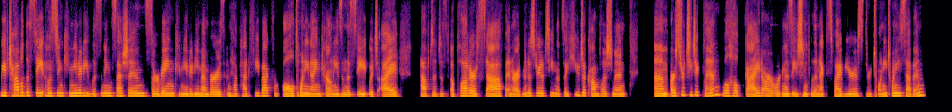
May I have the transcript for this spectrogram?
We've traveled the state hosting community listening sessions, surveying community members, and have had feedback from all 29 counties in the state, which I have to just applaud our staff and our administrative team. That's a huge accomplishment. Um, our strategic plan will help guide our organization for the next five years through 2027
